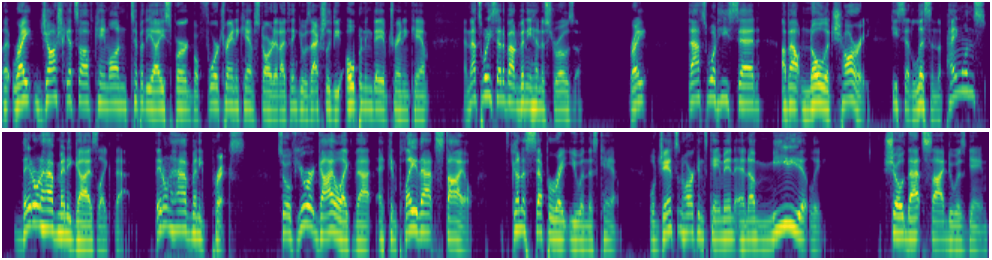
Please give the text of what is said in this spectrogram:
Uh, right? Josh Getzoff came on tip of the Ice-Burgh before training camp started. I think it was actually the opening day of training camp. And that's what he said about Vinnie Hinostroza, right? That's what he said about Noel Acciari. He said, listen, the Penguins, they don't have many guys like that. They don't have many pricks. So if you're a guy like that and can play that style, it's going to separate you in this camp. Well, Jansen Harkins came in and immediately showed that side to his game.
